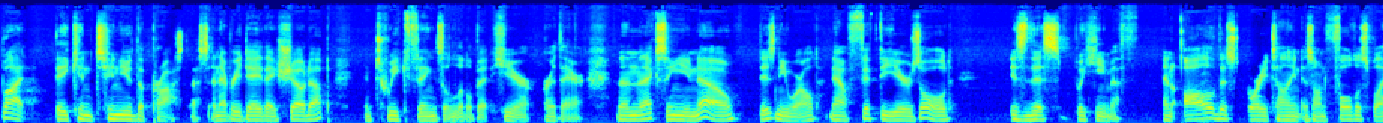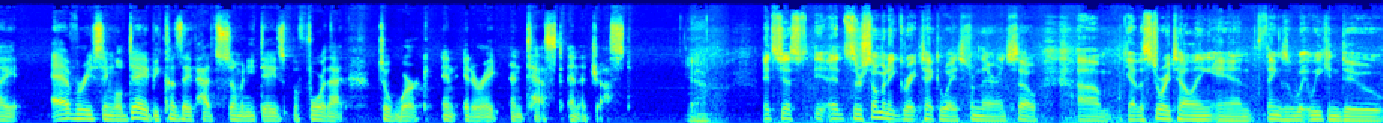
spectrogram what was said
But they continued the process. And every day they showed up and tweaked things a little bit here or there. And then the next thing you know, Disney World, now 50 years old, is this behemoth. And all of this storytelling is on full display every single day because they've had so many days before that to work and iterate and test and adjust. Yeah it's just it's there's so many great takeaways from there. And so um, yeah the storytelling and things we, we, can do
